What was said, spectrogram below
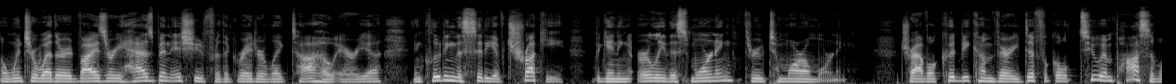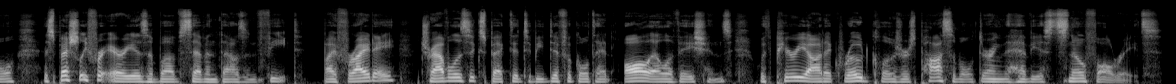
A winter weather advisory has been issued for the greater Lake Tahoe area, including the city of Truckee, beginning early this morning through tomorrow morning. Travel could become very difficult to impossible, especially for areas above 7,000 feet. By Friday, travel is expected to be difficult at all elevations, with periodic road closures possible during the heaviest snowfall rates.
